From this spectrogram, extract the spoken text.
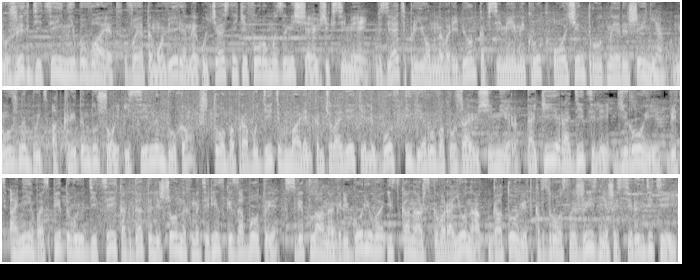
Чужих детей не бывает. В этом уверены участники форума замещающих семей. Взять приемного ребенка в семейный круг – очень трудное решение. Нужно быть открытым душой и сильным духом, чтобы пробудить в маленьком человеке любовь и веру в окружающий мир. Такие родители – герои, ведь они воспитывают детей, когда-то лишенных материнской заботы. Светлана Григорьева из Канашского района готовит к взрослой жизни шестерых детей.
